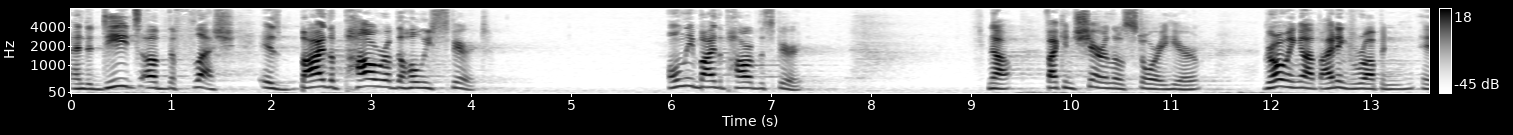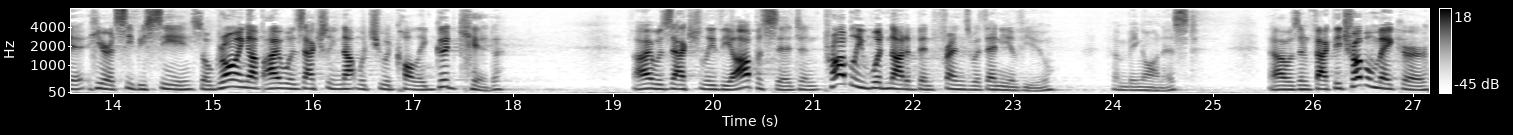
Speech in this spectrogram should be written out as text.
and the deeds of the flesh is by the power of the Holy Spirit. Only by the power of the Spirit. Now, if I can share a little story here. Growing up, I didn't grow up in, uh, here at CBC. So, growing up, I was actually not what you would call a good kid. I was actually the opposite and probably would not have been friends with any of you, if I'm being honest. I was, in fact, a troublemaker.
